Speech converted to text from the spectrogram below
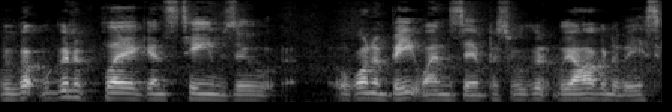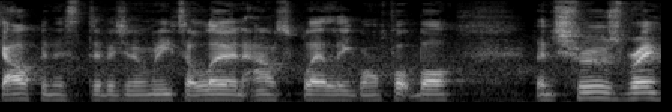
We've got we're going to play against teams who want to beat Wednesday because we're, we are going to be a scalp in this division and we need to learn how to play League One football. Then Shrewsbury,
